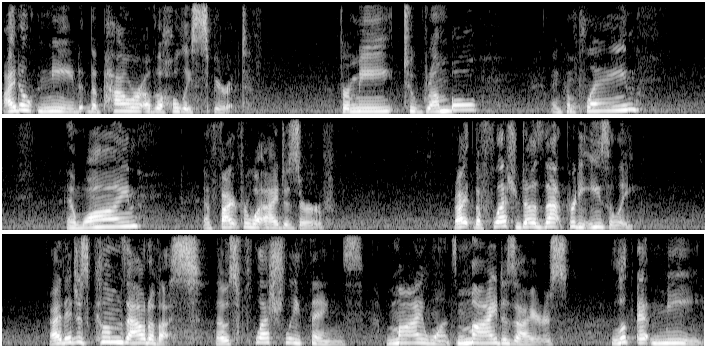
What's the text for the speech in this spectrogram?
I don't need the power of the Holy Spirit for me to grumble and complain and whine and fight for what I deserve. Right? The flesh does that pretty easily. Right? It just comes out of us, those fleshly things, my wants, my desires. Look at me.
